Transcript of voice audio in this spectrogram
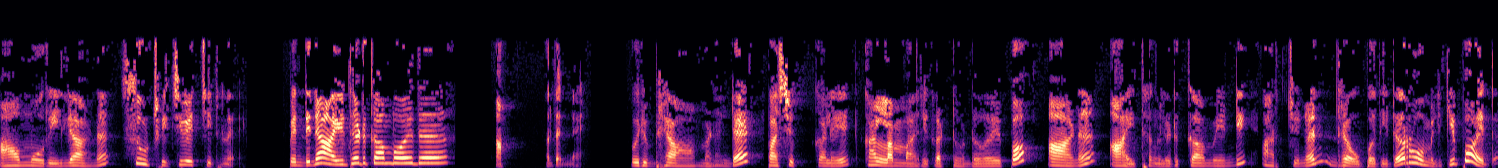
ആ മുറിയിലാണ് സൂക്ഷിച്ചു വെച്ചിരുന്നത് ഇപ്പൊ എന്തിനാ ആയുധം എടുക്കാൻ പോയത്? ആ അതന്നെ. ഒരു ബ്രാഹ്മണന്റെ പശുക്കളെ കള്ളന്മാര് കട്ടുകൊണ്ടുപോയപ്പോ ആണ് ആയുധങ്ങൾ എടുക്കാൻ വേണ്ടി അർജുനൻ ദ്രൗപതിയുടെ റൂമിലേക്ക് പോയത്.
